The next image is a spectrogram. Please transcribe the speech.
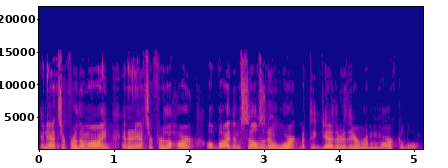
an answer for the mind and an answer for the heart. All by themselves, they don't work, but together they're remarkable.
